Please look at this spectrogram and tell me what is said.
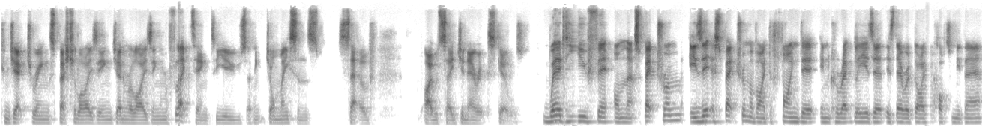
conjecturing, specializing, generalizing, and reflecting, to use, I think, John Mason's set of, I would say, generic skills. Where do you fit on that spectrum? Is it a spectrum? Have I defined it incorrectly? Is it is there a dichotomy there?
